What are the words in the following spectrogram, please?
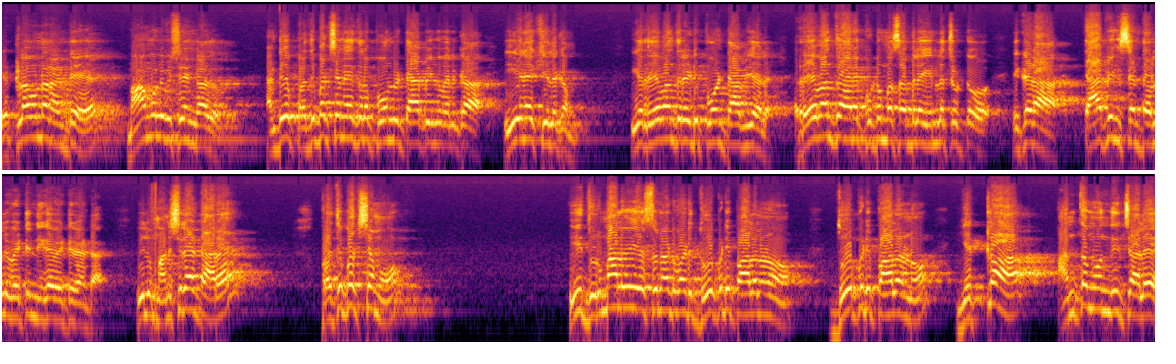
ఎట్లా ఉన్నారంటే మామూలు విషయం కాదు. అంటే ప్రతిపక్ష నేతల ఫోన్లు ట్యాపింగ్ వెనుక ఈయనే కీలకం. ఇక రేవంత్ రెడ్డి ఫోన్ ట్యాప్ చేయాలి. రేవంత్ ఆయన కుటుంబ సభ్యుల ఇండ్ల చుట్టూ ఇక్కడ ట్యాపింగ్ సెంటర్లు పెట్టి నిఘా పెట్టిరంట. వీళ్ళు మనుషులంటారా? ప్రతిపక్షము ఈ దుర్మార్గం చేస్తున్నటువంటి దోపిడీ పాలనను దోపిడీ పాలనను ఎట్లా అంతమొందించాలి?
